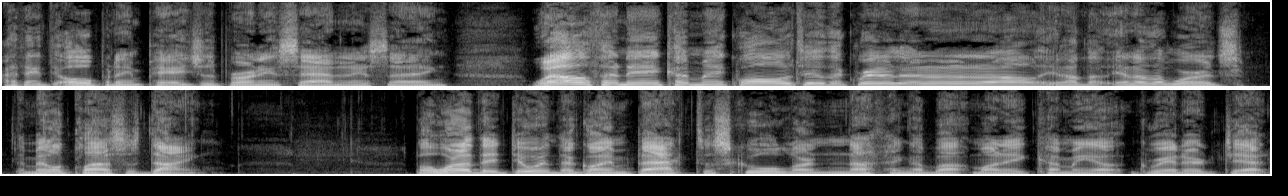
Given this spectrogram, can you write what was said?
I think the opening page is Bernie Sanders saying, "Wealth and income equality, the greater you know." In other words, the middle class is dying. But what are they doing? They're going back to school, learn nothing about money, coming out greater debt,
